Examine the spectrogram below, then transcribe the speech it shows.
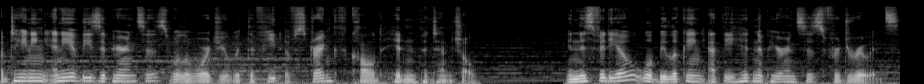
Obtaining any of these appearances will award you with the feat of strength called Hidden Potential. In this video, we'll be looking at the hidden appearances for druids.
